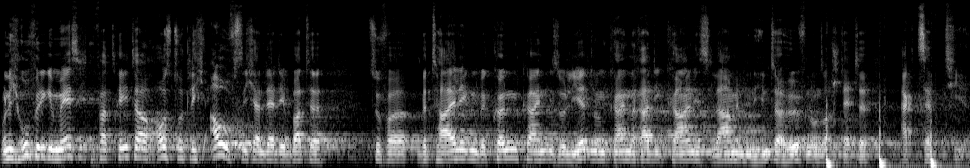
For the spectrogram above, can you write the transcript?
Und ich rufe die gemäßigten Vertreter auch ausdrücklich auf, sich an der Debatte zu beteiligen. Wir können keinen isolierten und keinen radikalen Islam in den Hinterhöfen unserer Städte akzeptieren.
